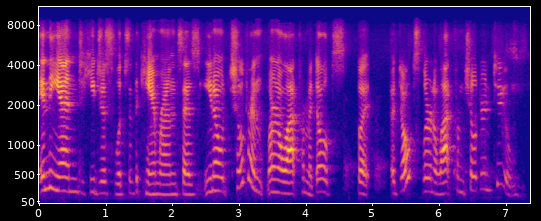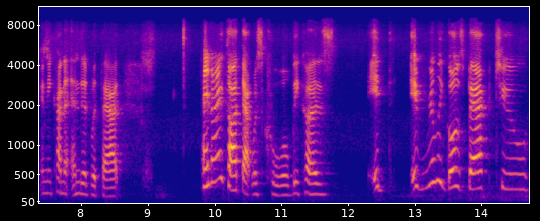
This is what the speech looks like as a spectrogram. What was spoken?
in the end, he just looks at the camera and says, you know, children learn a lot from adults, but adults learn a lot from children too. And he kind of ended with that. And I thought that was cool because it it really goes back to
